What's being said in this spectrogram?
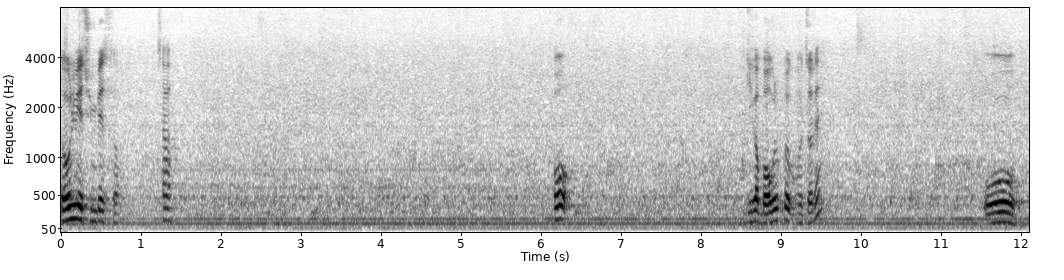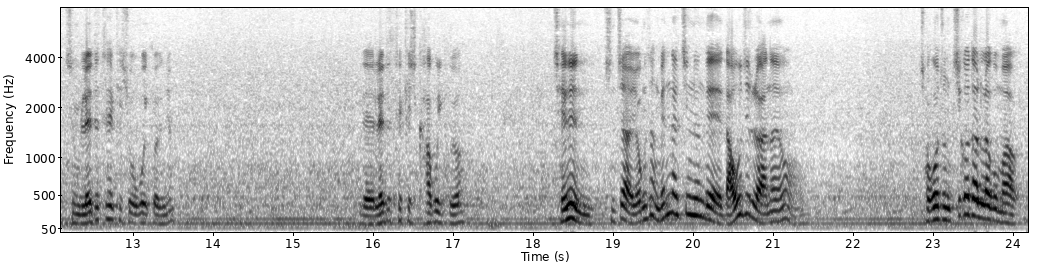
널 위해 준비했어. 자. 어? 네가 먹을 걸 거절해? 오 지금 red tail cat이 오고 있거든요. 네 red tail cat이 가고 있고요. 쟤는 진짜 영상 맨날 찍는데 나오지를 않아요. 저거 좀 찍어달라고 막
